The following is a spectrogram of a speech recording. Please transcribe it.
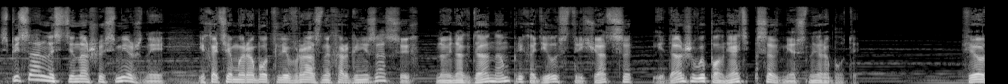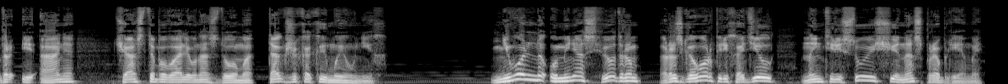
Специальности наши смежные, и хотя мы работали в разных организациях, но иногда нам приходилось встречаться и даже выполнять совместные работы. Федор и Аня – часто бывали у нас дома, так же, как и мы у них. Невольно у меня с Федором разговор переходил на интересующие нас проблемы,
